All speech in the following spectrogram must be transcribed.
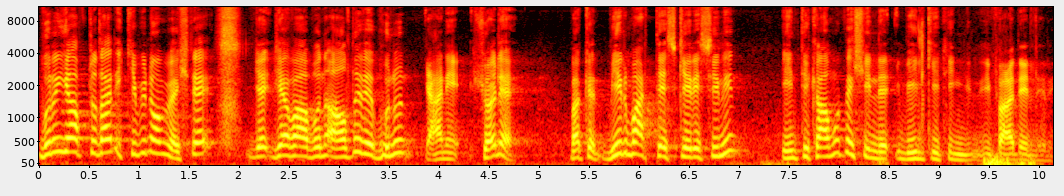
bunu yaptılar 2015'te ce- cevabını aldı ve bunun yani şöyle bakın 1 Mart tezkeresinin intikamı peşinde Keating'in ifadeleri.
